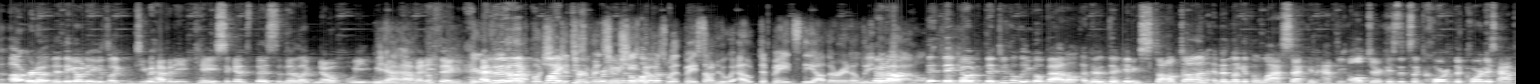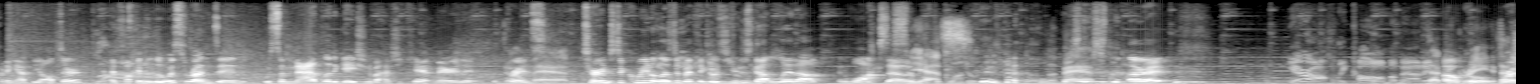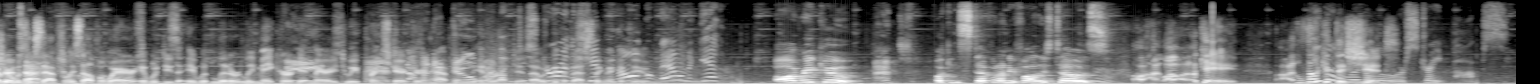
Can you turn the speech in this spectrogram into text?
Uh, or no, they, they go to he's like, "Do you have any case against this?" And they're like, "Nope, we, we don't have anything." Here, and then they're like, "Mike, she you, determines you who she goes with based on who out debates the other in a No, legal no, battle? they, they go, they do the legal battle, and they're, they're getting stomped on, and then like at the last second at the altar, because it's a court, the court is happening at the altar, and fucking Louis runs in with some mad litigation about how she can't marry the, the prince, man. turns to Queen Elizabeth and goes, "You just got lit up," and walks out. yes, Guado man. All right. You're awfully calm about it. That'd be Oh, great. cool. If We're that under show was attack. exceptionally self-aware, it would do that. It would literally make her get married to a prince character and have him interrupted. That would be the best thing they could do. Down together. Oh, Rikku, fucking stepping on your father's toes. Uh, uh, okay, uh, look at this shit. Restraint, pops.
